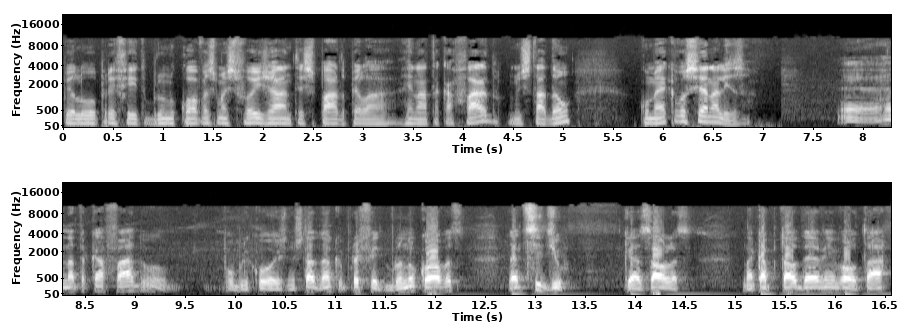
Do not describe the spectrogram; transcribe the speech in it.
pelo prefeito Bruno Covas, mas foi já antecipado pela Renata Cafardo no Estadão. Como é que você analisa? É, Renata Cafardo publicou hoje no Estadão que o prefeito Bruno Covas já decidiu que as aulas na capital devem voltar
